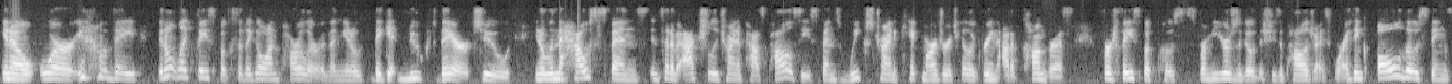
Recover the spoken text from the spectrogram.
you know or you know they they don't like facebook so they go on Parler and then you know they get nuked there too. You know when the house spends instead of actually trying to pass policy spends weeks trying to kick marjorie taylor greene out of congress for facebook posts from years ago that she's apologized for. I think all those things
